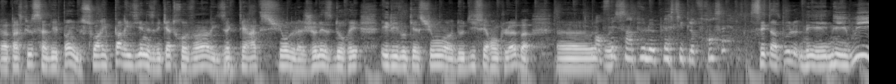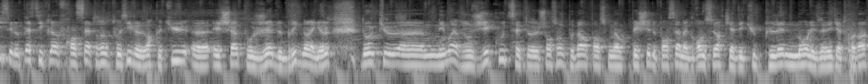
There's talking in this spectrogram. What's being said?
euh, parce que ça dépeint une soirée parisienne des années 80 avec des interactions de la jeunesse dorée et l'évocation euh, de différents clubs. Euh, En fait, c'est un peu le plastic love français. C'est un peu le. Mais, mais oui, c'est le Plastic Love français. Attention, toi aussi, il va voir que tu euh, échappes au jet de briques dans la gueule. Donc, euh, mais moi, j'écoute cette euh, chanson, je peux pas m'empêcher de penser à ma grande sœur qui a vécu pleinement les années 80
